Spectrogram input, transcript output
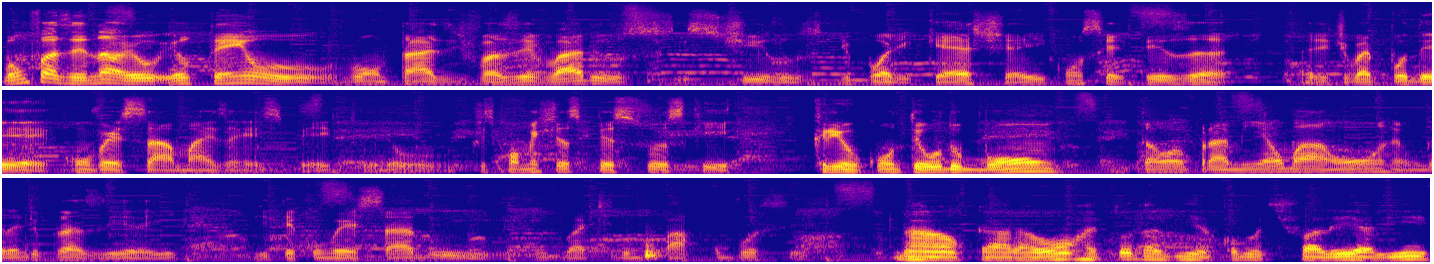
Vamos fazer, não, eu, eu tenho vontade de fazer vários estilos de podcast aí, com certeza a gente vai poder conversar mais a respeito. Eu, principalmente as pessoas que criam conteúdo bom. Então, para mim é uma honra, é um grande prazer aí de ter conversado e, e, batido um papo com você. Não, cara, a honra é toda minha. Como eu te falei ali,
